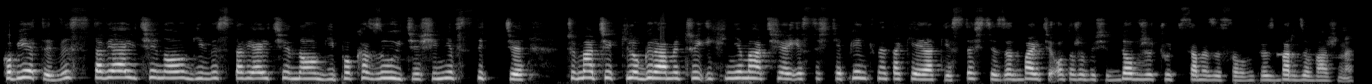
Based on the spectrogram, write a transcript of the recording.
Kobiety, wystawiajcie nogi, wystawiajcie nogi, pokazujcie się, nie wstydźcie, czy macie kilogramy, czy ich nie macie, jesteście piękne takie, jak jesteście, zadbajcie o to, żeby się dobrze czuć same ze sobą, to jest bardzo ważne.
